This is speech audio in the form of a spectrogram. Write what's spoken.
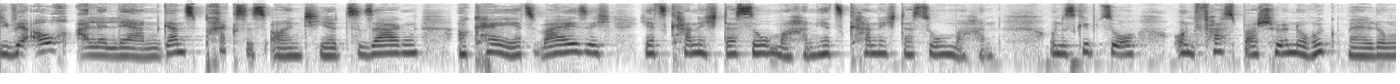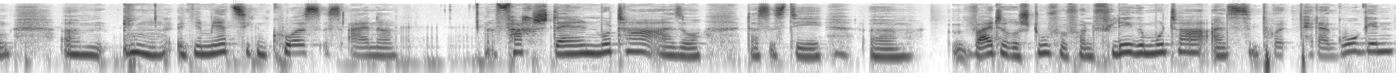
die wir auch alle lernen, ganz praxisorientiert, zu sagen, okay, jetzt weiß ich, jetzt kann ich das so machen, jetzt kann ich das so machen. Und es gibt so unfassbar schöne Rückmeldungen. Ähm, in dem jetzigen Kurs ist eine Fachstellenmutter, also das ist die ähm, weitere Stufe von Pflegemutter als Pädagogin.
